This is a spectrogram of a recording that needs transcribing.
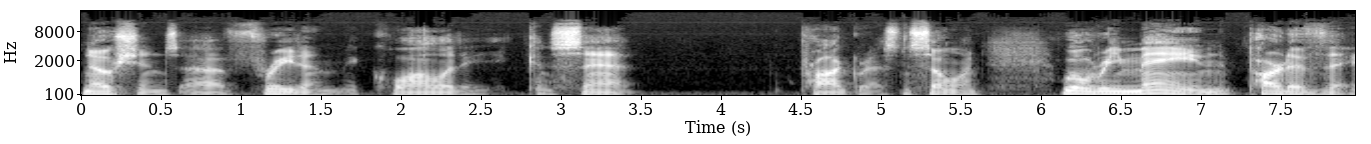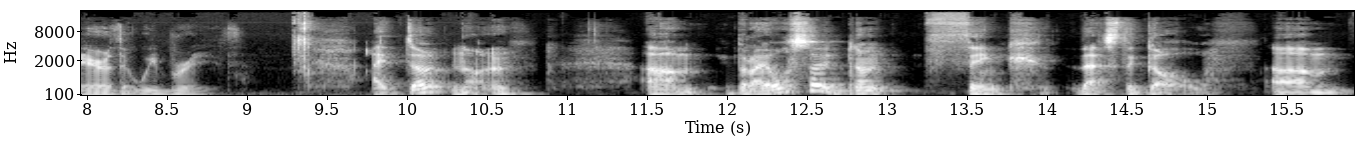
notions of freedom, equality, consent, progress, and so on will remain part of the air that we breathe? I don't know. Um, but I also don't think that's the goal. Um,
